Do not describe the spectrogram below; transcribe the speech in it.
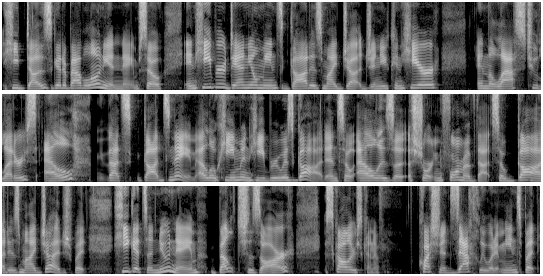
he does get a Babylonian name. So in Hebrew, Daniel means God is my judge. And you can hear in the last two letters, El, that's God's name. Elohim in Hebrew is God. And so El is a, a shortened form of that. So God mm-hmm. is my judge. But he gets a new name, Belshazzar. Scholars kind of question exactly what it means, but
